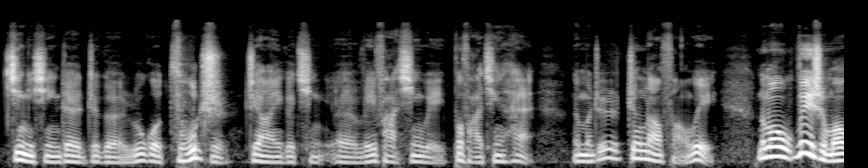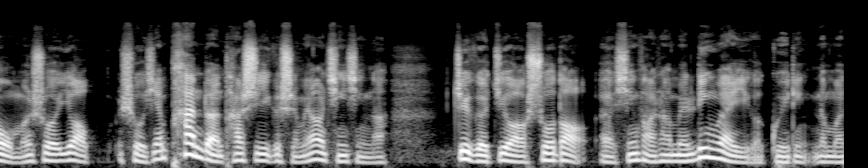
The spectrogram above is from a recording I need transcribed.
进行的这个，如果阻止这样一个情呃违法行为、不法侵害，那么这是正当防卫。那么为什么我们说要首先判断它是一个什么样的情形呢？这个就要说到呃刑法上面另外一个规定。那么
